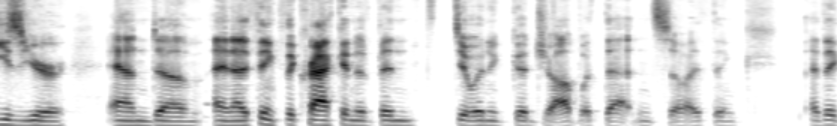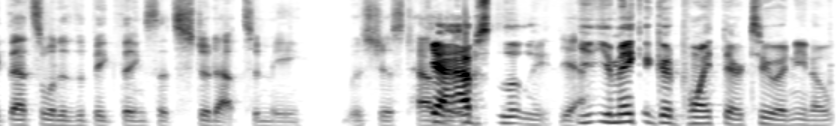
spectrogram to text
easier and um, and I think the Kraken have been doing a good job with that and so I think I think that's one of the big things that stood out to me was just how yeah they, absolutely. Yeah. You, you, make a good point there too and you know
